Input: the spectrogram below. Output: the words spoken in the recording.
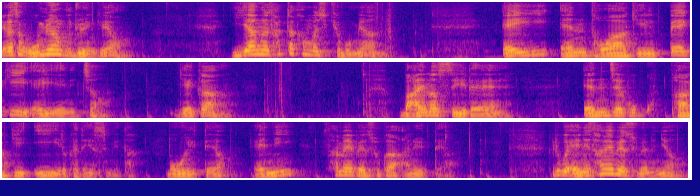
얘가 참 오묘한 구조인 게요. 이 항을 살짝 한번 시켜보면 a n 더하기 1 빼기 a n 있죠? 얘가 마이너스 1에 n제곱 곱하기 2 이렇게 되어 있습니다. 뭐일 때요? n이 3의 배수가 아닐 때요. 그리고 n이 3의 배수면은요.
